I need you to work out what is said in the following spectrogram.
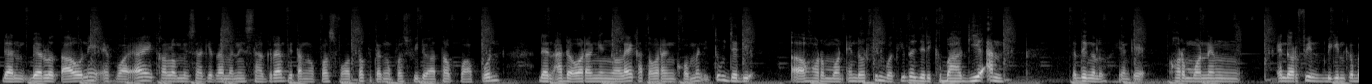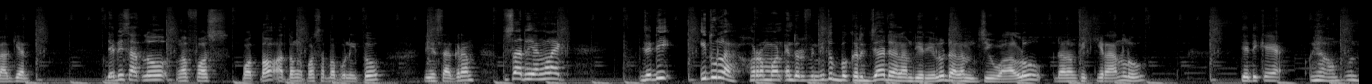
Dan biar lo tahu nih FYI kalau misal kita main Instagram kita ngepost foto kita ngepost video atau apa pun dan ada orang yang nge-like atau orang yang komen itu jadi uh, hormon endorfin buat kita jadi kebahagiaan. Ngerti nggak lo yang kayak hormon yang endorfin bikin kebahagiaan. Jadi saat lo ngepost foto atau ngepost apa pun itu di Instagram terus ada yang like. Jadi itulah hormon endorfin itu bekerja dalam diri lu dalam jiwa lu dalam pikiran lu. Jadi kayak "Oh ya ampun.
